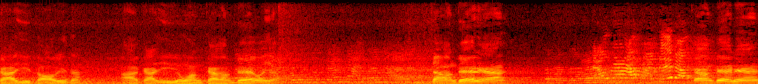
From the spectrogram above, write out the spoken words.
cá gì to vậy ta? À cá gì giống hoàng cá hoàng đế quá vậy? Cá hoàng đế nè Cá hoàng đế nè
